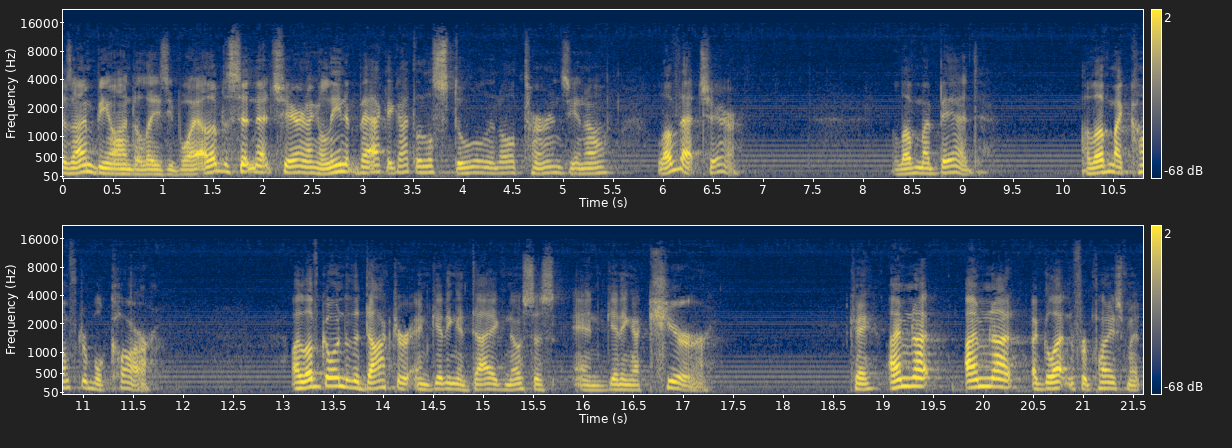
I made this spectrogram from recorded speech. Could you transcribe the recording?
because I'm beyond a lazy boy. I love to sit in that chair and I can lean it back. I got the little stool and it all turns, you know. Love that chair. I love my bed. I love my comfortable car. I love going to the doctor and getting a diagnosis and getting a cure. Okay? I'm not, I'm not a glutton for punishment.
